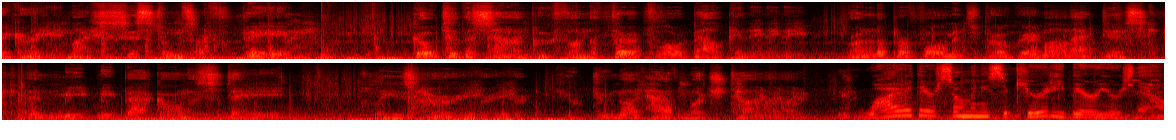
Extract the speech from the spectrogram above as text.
Gregory, my systems are failing. Go to the sound booth on the third floor balcony. Run the performance program on that disc, then meet me back on the stage. Please hurry. You do not have much time. Why are there so many security barriers now?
